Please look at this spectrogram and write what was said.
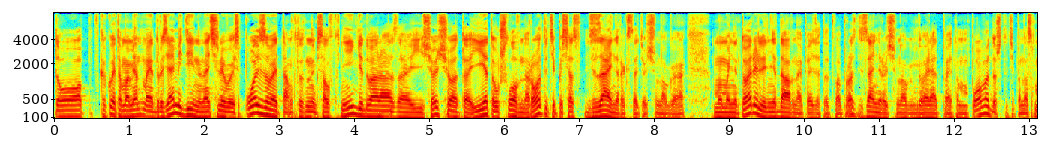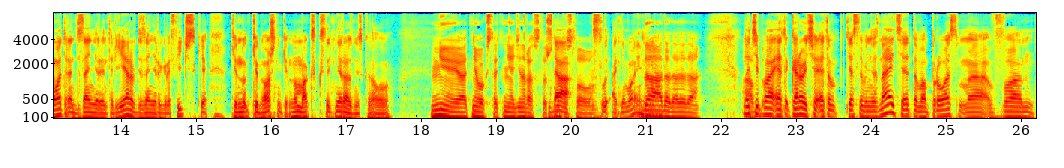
То в какой-то момент мои друзья медийные начали его использовать, там кто-то написал в книге два раза, еще что-то, и это ушло в народ, и типа сейчас дизайнеры, кстати, очень много мы мониторили недавно опять этот вопрос, дизайнеры очень много говорят по этому поводу, что типа насмотрен, дизайнеры интерьеров, дизайнеры графические, кино, киношники, ну Макс, кстати, ни разу не сказал его. Не, я от него, кстати, не один раз слышал да, это слово. Сл- от него именно? Да, да, да, да, да. Ну, а... типа, это, короче, это, если вы не знаете, это вопрос в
